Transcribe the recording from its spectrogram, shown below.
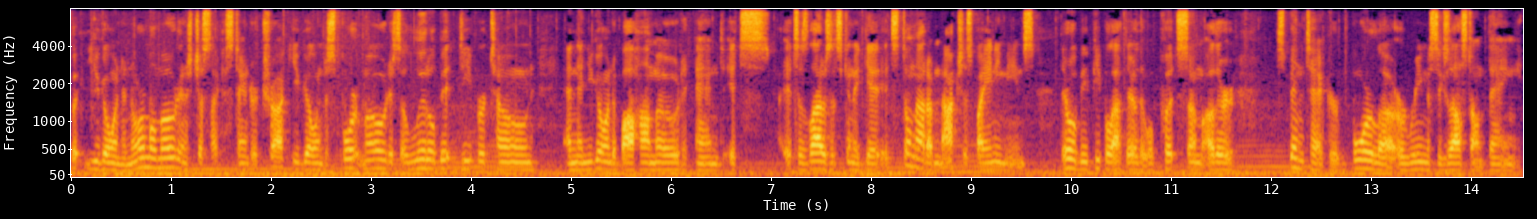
but you go into normal mode and it's just like a standard truck. You go into sport mode, it's a little bit deeper tone, and then you go into Baja mode and it's it's as loud as it's going to get. It's still not obnoxious by any means. There will be people out there that will put some other Spintech or Borla or Remus exhaust on thing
